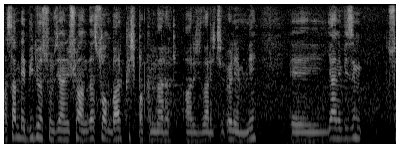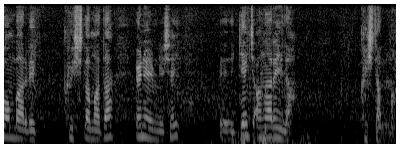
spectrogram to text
Hasan Bey biliyorsunuz yani şu anda sonbahar kış bakımları arıcılar için önemli. Ee, yani bizim sonbahar ve kışlamada önemli şey e, genç ana arıyla kışlatmak.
